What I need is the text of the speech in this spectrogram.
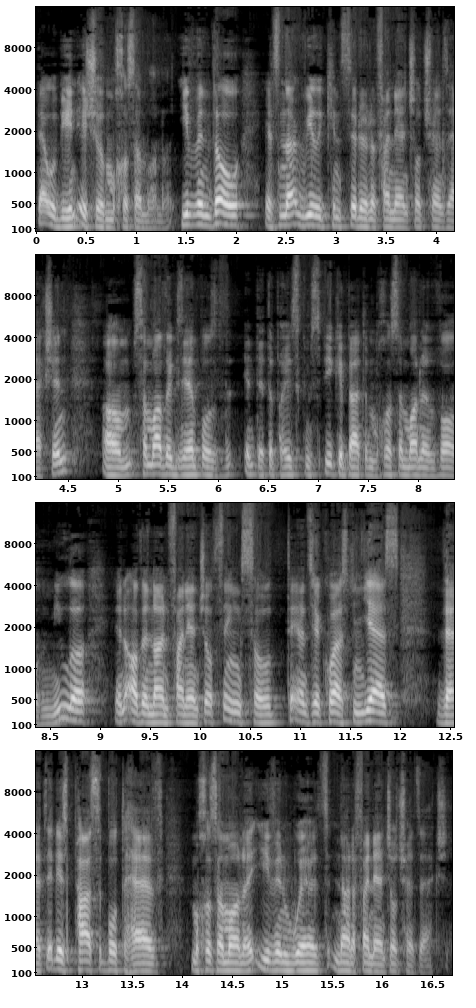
that would be an issue of Amana, even though it's not really considered a financial transaction. Um, some other examples that the place can speak about the Amana involve Mila and other non-financial things. So to answer your question, yes, that it is possible to have Amana even where it's not a financial transaction.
